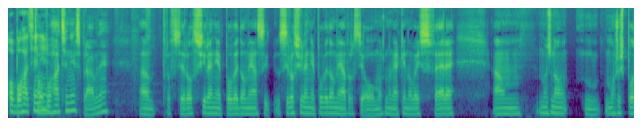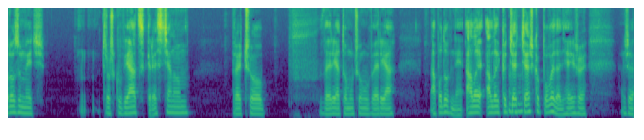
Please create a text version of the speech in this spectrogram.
obohatenie. obohatenie, správne. A proste rozšírenie povedomia, si, si rozšírenie povedomia proste o možno nejakej novej sfére. Um, možno môžeš porozumieť trošku viac kresťanom, prečo veria tomu, čomu veria a podobne. Ale, ale ťa, uh-huh. ťažko povedať, hej, že, že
